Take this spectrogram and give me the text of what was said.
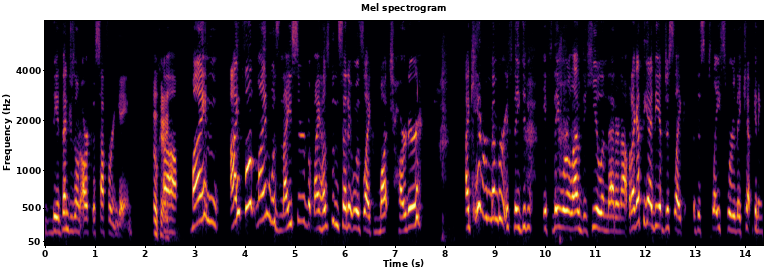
the Adventure Zone arc, the Suffering game. Okay. Um, mine, I thought mine was nicer, but my husband said it was like much harder. I can't remember if they didn't, if they were allowed to heal in that or not, but I got the idea of just like this place where they kept getting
